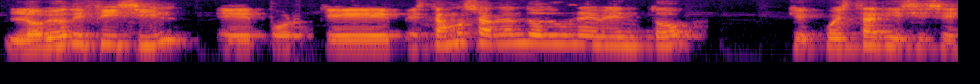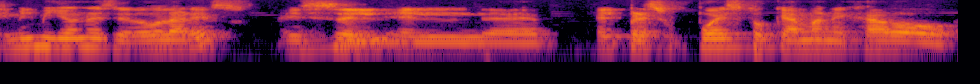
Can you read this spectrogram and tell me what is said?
Lo veo difícil eh, porque estamos hablando de un evento que cuesta 16 mil millones de dólares. Ese es el, eh, el, presupuesto que ha manejado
